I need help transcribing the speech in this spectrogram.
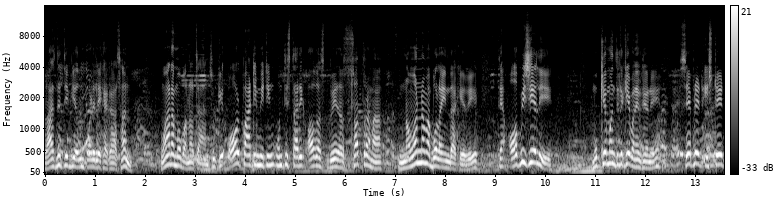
राजनीतिज्ञहरू पनि पढे लेखेका छन्। उहाँलाई म भन्न चाहन्छु कि अल पार्टी मिटिङ उन्तिस तारिक अगस्त दुई हजार सत्रमा नवान्नमा बोलाइँदाखेरि त्यहाँ अफिसियली मुख्यमन्त्रीले के भनेको थियो भने सेपरेट स्टेट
